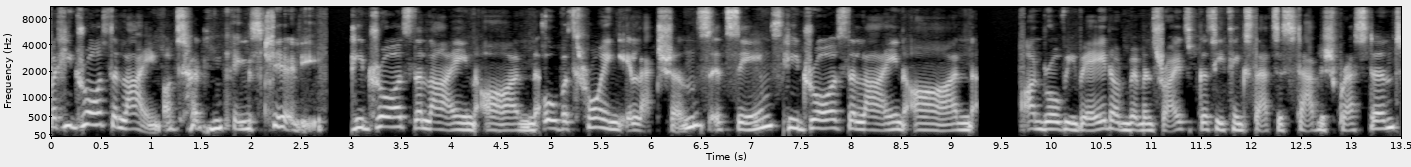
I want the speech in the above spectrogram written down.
but he draws the line on certain things clearly. He draws the line on overthrowing elections, it seems. He draws the line on on Roe v. Wade on women's rights because he thinks that's established precedent,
